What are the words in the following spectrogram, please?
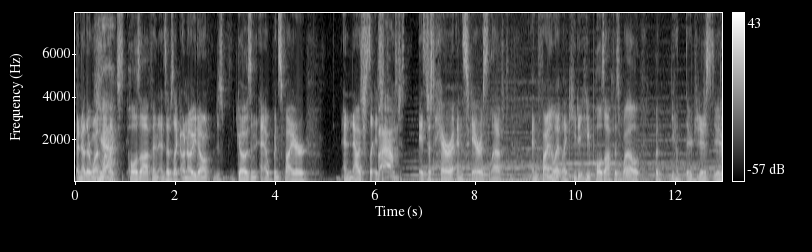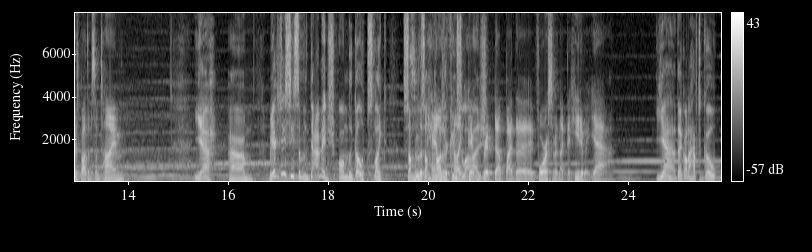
Another one Yeah. like pulls off, and, and Zeb's like, "Oh no, you don't!" Just goes and opens fire, and now it's just like it's just, it's just it's just Hera and Skerris left. and finally like he he pulls off as well. But you know they're just they just bought them some time. Yeah. Um, we actually see some damage on the ghost, like some Some of the some panels part are kind of like get ripped up by the force of it, like the heat of it. Yeah. Yeah, they're gonna have to go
